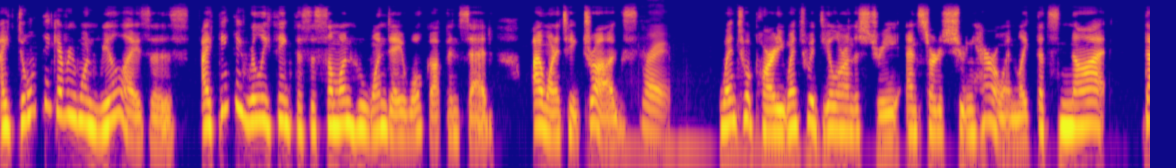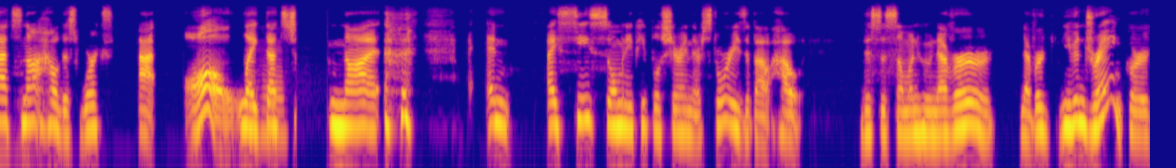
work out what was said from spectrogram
I don't think everyone realizes. I think they really think this is someone who one day woke up and said, I want to take drugs. Right. Went to a party, went to a dealer on the street and started shooting heroin. Like that's not that's not how this works at all. Like mm-hmm. that's not and I see so many people sharing their stories about how this is someone who never never even drank or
